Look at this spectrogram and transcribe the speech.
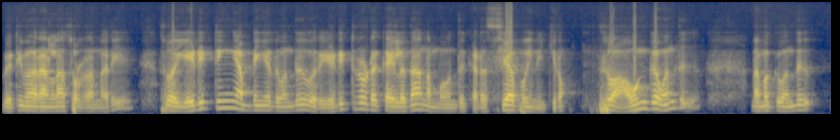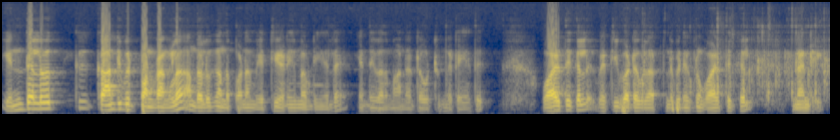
வெற்றிமாறன்லாம் சொல்கிற மாதிரி ஸோ எடிட்டிங் அப்படிங்கிறது வந்து ஒரு எடிட்டரோட கையில் தான் நம்ம வந்து கடைசியாக போய் நிற்கிறோம் ஸோ அவங்க வந்து நமக்கு வந்து எந்த அளவுக்கு கான்ட்ரிபியூட் பண்ணுறாங்களோ அந்த அளவுக்கு அந்த பணம் வெற்றி அடையும் அப்படிங்கிறத எந்த விதமான டவுட்டும் கிடையாது. வாழ்த்துக்கள். வெற்றி பெற்ற விளையாட்டு வாழ்த்துக்கள். நன்றி.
